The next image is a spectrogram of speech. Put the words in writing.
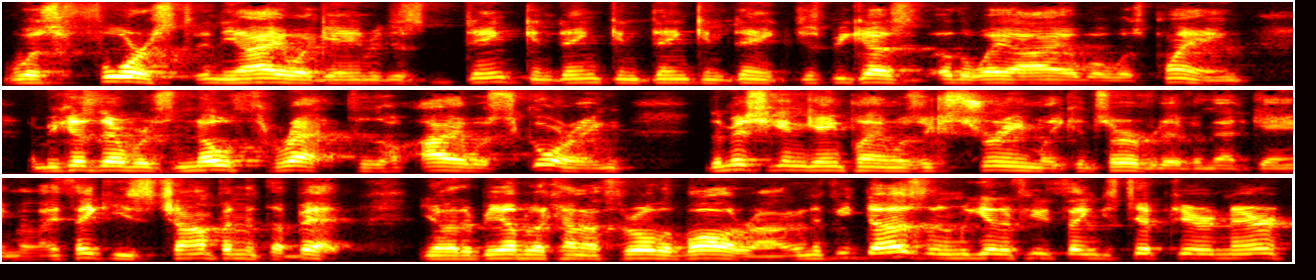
was forced in the Iowa game to just dink and dink and dink and dink just because of the way Iowa was playing. And because there was no threat to Iowa scoring, the Michigan game plan was extremely conservative in that game. And I think he's chomping at the bit, you know, to be able to kind of throw the ball around. And if he does, then we get a few things tipped here and there,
